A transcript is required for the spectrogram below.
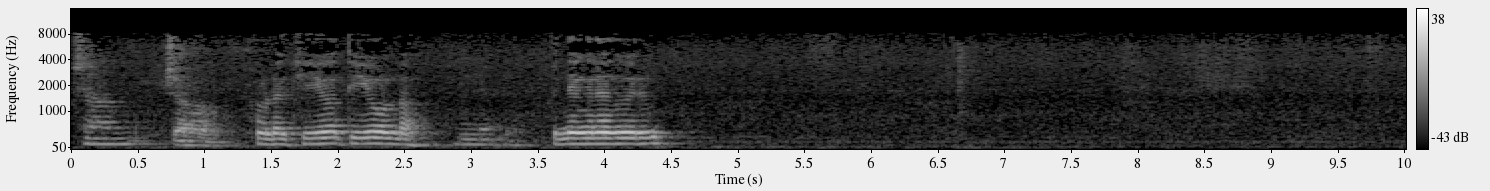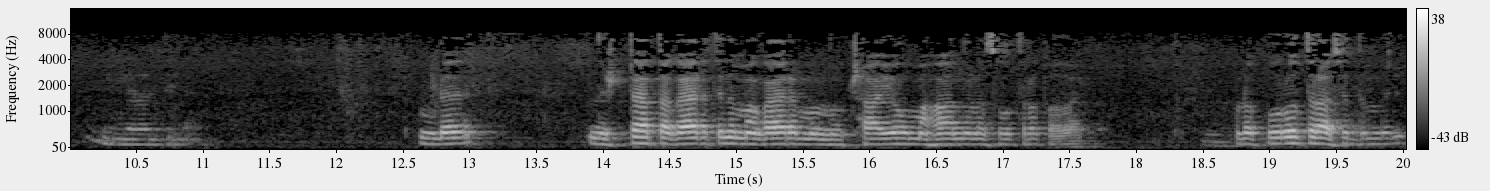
ക്ഷാം ക്ഷാം അവിടെ കിയോ തീയോ ഉണ്ടോ? പിന്നെ എങ്ങനെ അത് വരും? ഇവിടെ നിഷ്ഠ തകാരത്തിന് മകാരം വന്നു ക്ഷായോ മഹാ എന്നുള്ള സൂത്രപ്രകാരം. ഇവിടെ പൂർവോത്തര അസിദ്ധം വരും.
